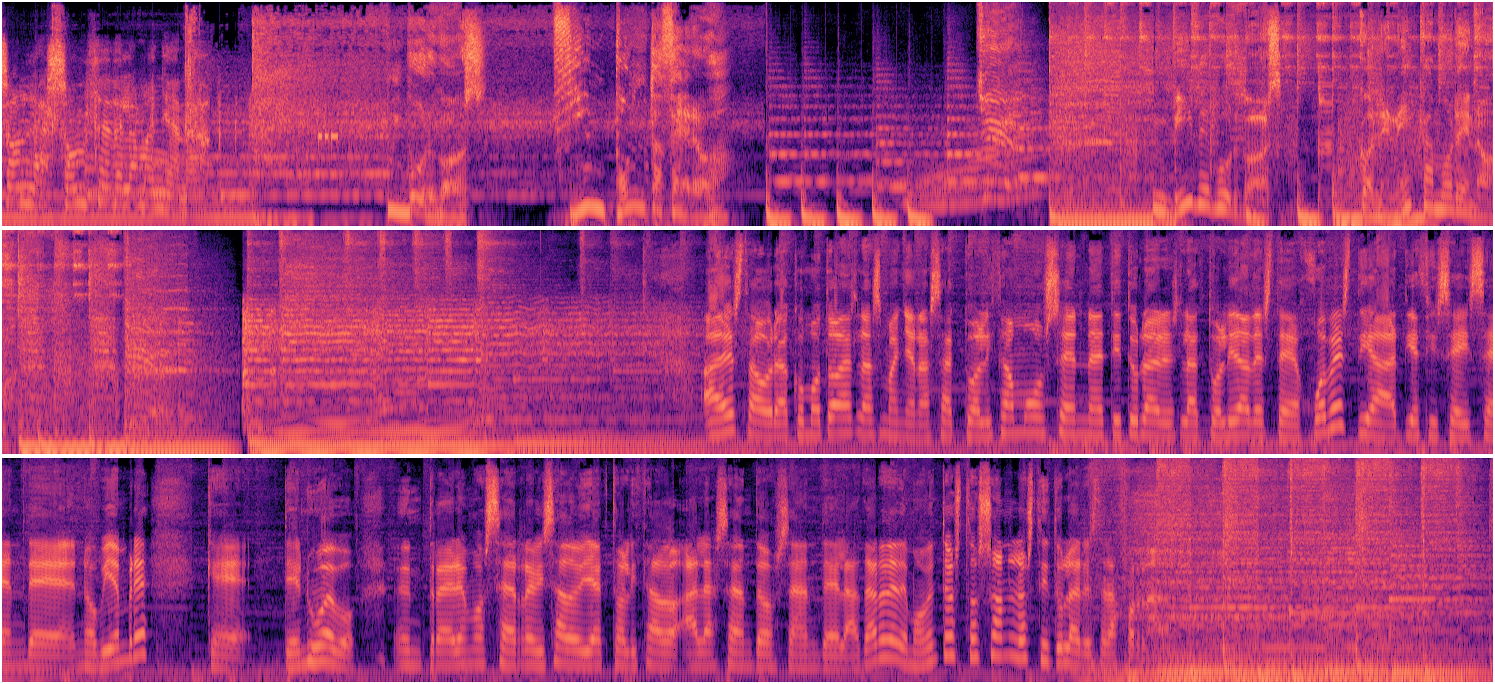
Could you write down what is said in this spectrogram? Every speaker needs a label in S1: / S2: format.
S1: Son las 11 de la mañana.
S2: Burgos 100.0 Vive Burgos con Eneca Moreno.
S3: A esta hora, como todas las mañanas, actualizamos en eh, titulares la actualidad de este jueves, día 16 de noviembre, que de nuevo traeremos eh, revisado y actualizado a las 2 de la tarde. De momento, estos son los titulares de la jornada.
